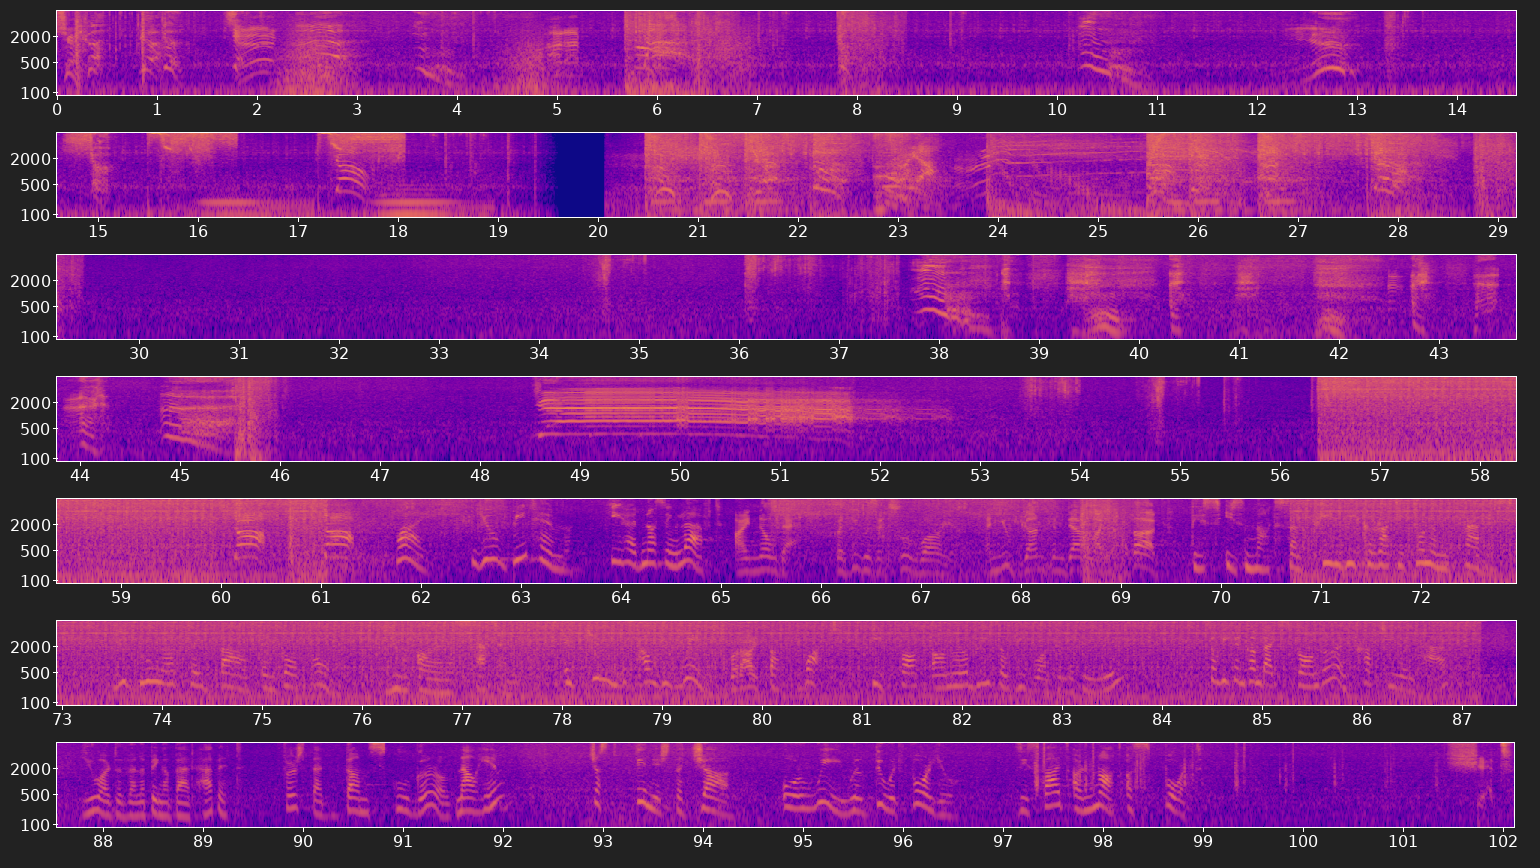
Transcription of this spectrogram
去，去，去。Had nothing left. I know that, but he was a true warrior, and you gunned him down like a thug. This is not some Pee-wee karate tournament, Travis. You do not trade bows and go home. You are an assassin, and killing is how you win. But I... But what? He fought honorably, so you want to let him live? So he can come back stronger and cut you in half? You are developing a bad habit. First that dumb schoolgirl, now him? Just finish the job, or we will do it for you. These fights are not a sport. Shit.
